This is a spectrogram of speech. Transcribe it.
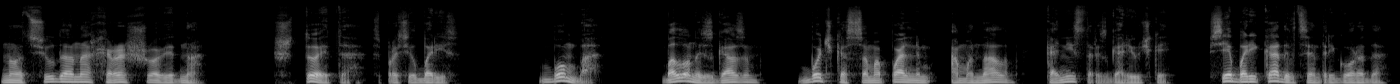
но отсюда она хорошо видна. — Что это? — спросил Борис. — Бомба. Баллоны с газом, бочка с самопальным аманалом, канистры с горючкой. Все баррикады в центре города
